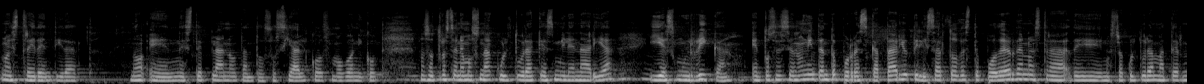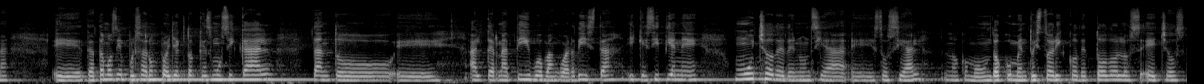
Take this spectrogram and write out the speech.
nuestra identidad. ¿No? en este plano tanto social, cosmogónico. Nosotros tenemos una cultura que es milenaria y es muy rica. Entonces, en un intento por rescatar y utilizar todo este poder de nuestra, de nuestra cultura materna, eh, tratamos de impulsar un proyecto que es musical, tanto eh, alternativo, vanguardista, y que sí tiene mucho de denuncia eh, social, ¿no? como un documento histórico de todos los hechos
